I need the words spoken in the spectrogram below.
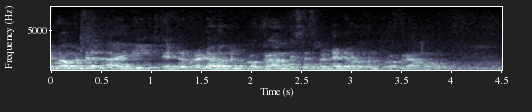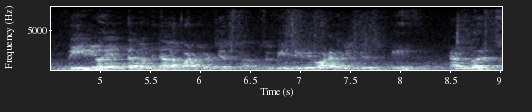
ఎన్వామెంటల్ ఇది enterprise development programme business venture development programme వీరిలో ఎంతమందిని అలా పార్టిసిపేట్ చేస్తున్నారు so basically what I will please converge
